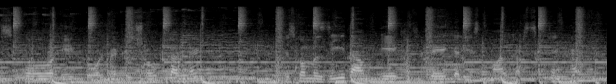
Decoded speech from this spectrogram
इसको एक बोल में डिश आउट कर लें। इसको मज़ीद आप एक हफ़्ते के लिए इस्तेमाल कर सकते हैं।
